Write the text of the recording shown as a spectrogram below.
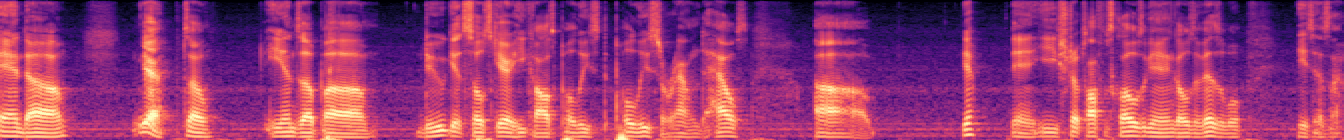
and uh, yeah, so he ends up. Uh, dude gets so scared he calls police. The police around the house. Uh, yeah, and he strips off his clothes again, goes invisible. He's just like.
